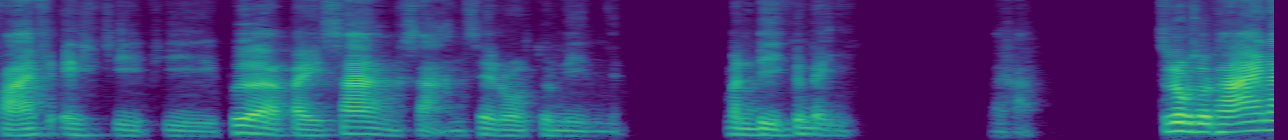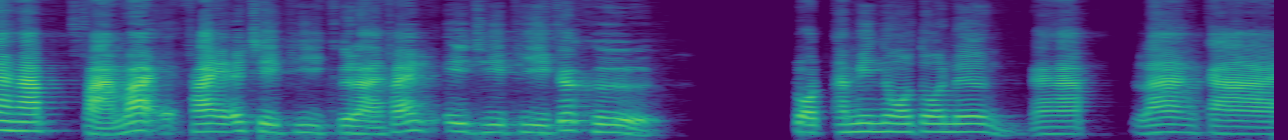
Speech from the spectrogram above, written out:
5-HTP เพื่อไปสร้างสารเซโรโทนินเนี่ยมันดีขึ้นไปอีกนะครับสรุปสุดท้ายนะครับถามว่า 5-HTP คืออะไร 5-HTP ก็คือกรดอะมิโนตัวหนึ่งนะครับ ร่างกาย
